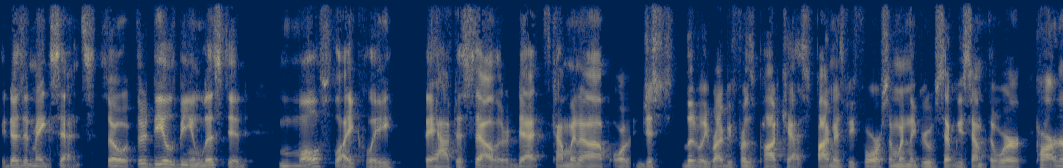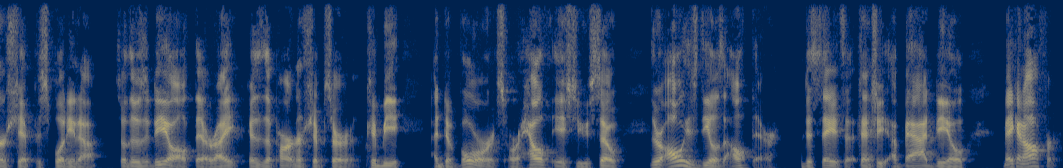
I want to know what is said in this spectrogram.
It doesn't make sense. So if their deal is being listed, most likely they have to sell. Their debt's coming up, or just literally right before this podcast, five minutes before, someone in the group sent me something where partnership is splitting up. So there's a deal out there, right? Because the partnerships are could be a divorce or health issue. So there are always deals out there to say it's essentially a bad deal, make an offer.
